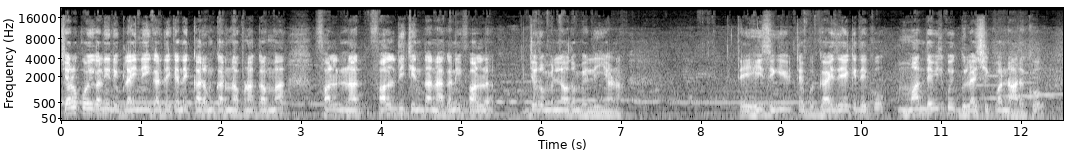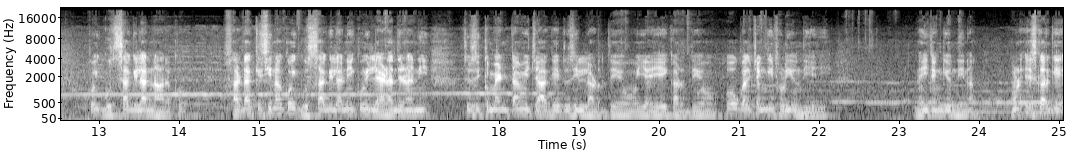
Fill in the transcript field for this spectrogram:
ਚਲੋ ਕੋਈ ਗੱਲ ਨਹੀਂ ਰਿਪਲਾਈ ਨਹੀਂ ਕਰਦੇ, ਕਹਿੰਦੇ ਕਰਮ ਕਰਨ ਆਪਣਾ ਕੰਮ ਆ। ਫਲ ਨਾ, ਫਲ ਦੀ ਚਿੰਤਾ ਨਾ ਕਰਨੀ, ਫਲ ਜਦੋਂ ਮਿਲਣਾ ਉਦੋਂ ਮਿਲ ਹੀ ਜਾਣਾ। ਤੇ ਇਹੀ ਸੀਗੀ, ਤੇ ਗਾਇਜ਼ ਇਹ ਕਿ ਦੇਖੋ, ਮਨ ਦੇ ਵਿੱਚ ਕੋਈ ਗੁਲਾ ਸ਼ਿਕਵਾ ਨਾ ਰੱਖੋ। ਕੋਈ ਗੁੱਸਾ ਗਿਲਾ ਨਾ ਰੱਖੋ। ਸਾਡਾ ਕਿਸੇ ਨਾਲ ਕੋਈ ਗੁੱਸਾ ਗਿਲਾ ਨਹੀਂ, ਕੋਈ ਲੈਣਾ ਦੇਣਾ ਨਹੀਂ। ਤੁਸੀਂ ਕਮੈਂਟਾਂ ਵਿੱਚ ਆ ਕੇ ਤੁਸੀਂ ਲੜਦੇ ਹੋ ਜਾਂ ਇਹ ਕਰਦੇ ਹੋ, ਉਹ ਗੱਲ ਚੰਗੀ ਥੋੜੀ ਹੁੰਦੀ ਹੈ ਜੀ। ਨਹੀਂ ਚੰਗੀ ਹੁੰਦੀ ਨਾ। ਹੁਣ ਇਸ ਕਰਕੇ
